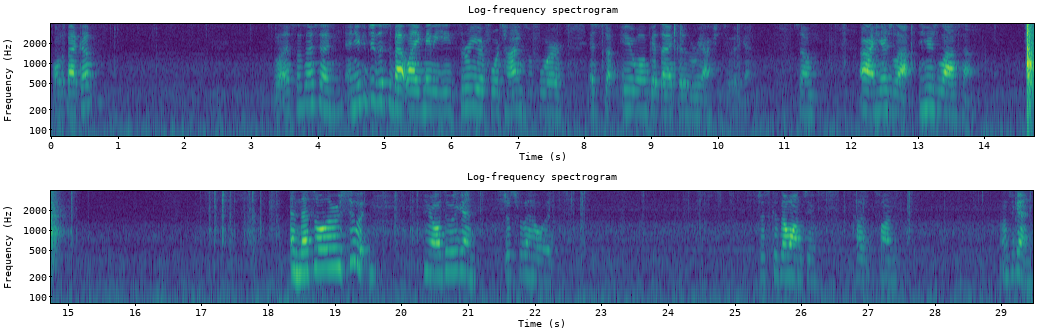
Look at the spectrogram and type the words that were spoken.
Fold it back up. Well, as I said, and you can do this about like maybe three or four times before it's you won't get that good of a reaction to it again. So, all right, here's a lot. Here's a loud sound. And that's all there is to it. Here, I'll do it again. Just for the hell of it. Just because I want to. Because it's fun. Once again,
